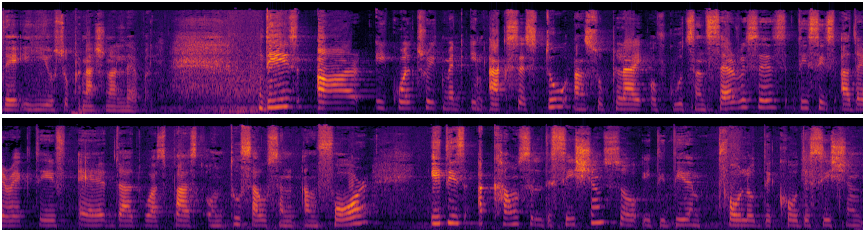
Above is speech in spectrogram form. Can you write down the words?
the EU supranational level. These are equal treatment in access to and supply of goods and services. This is a directive uh, that was passed on 2004. It is a council decision, so it didn't follow the co-decision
